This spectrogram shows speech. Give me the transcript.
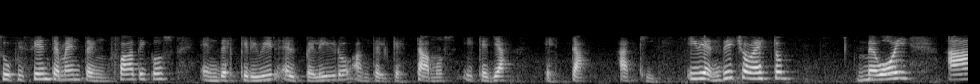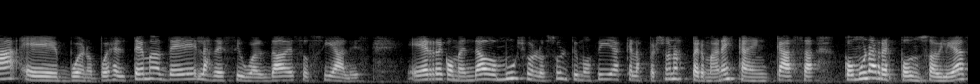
suficientemente enfáticos en describir el peligro ante el que estamos y que ya está aquí. Y bien, dicho esto, me voy a, eh, bueno, pues el tema de las desigualdades sociales. He recomendado mucho en los últimos días que las personas permanezcan en casa como una responsabilidad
